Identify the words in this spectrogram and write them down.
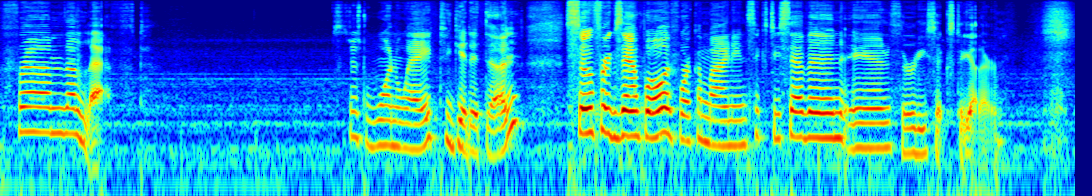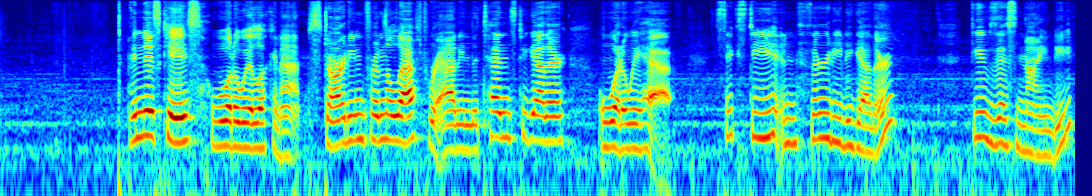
from the left. Just one way to get it done. So for example, if we're combining 67 and 36 together. In this case, what are we looking at? Starting from the left, we're adding the 10s together. What do we have? 60 and 30 together gives us 90.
